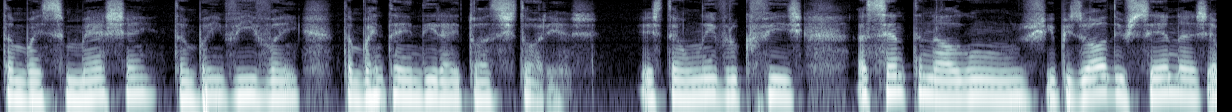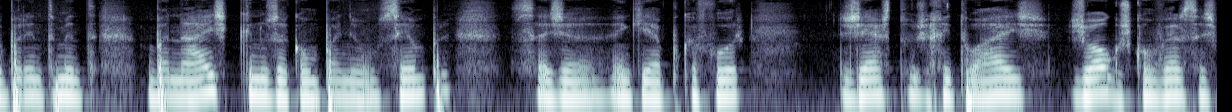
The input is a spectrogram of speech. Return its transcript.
também se mexem, também vivem, também têm direito às histórias. Este é um livro que fiz assente em alguns episódios, cenas aparentemente banais que nos acompanham sempre, seja em que época for, gestos, rituais, jogos, conversas,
